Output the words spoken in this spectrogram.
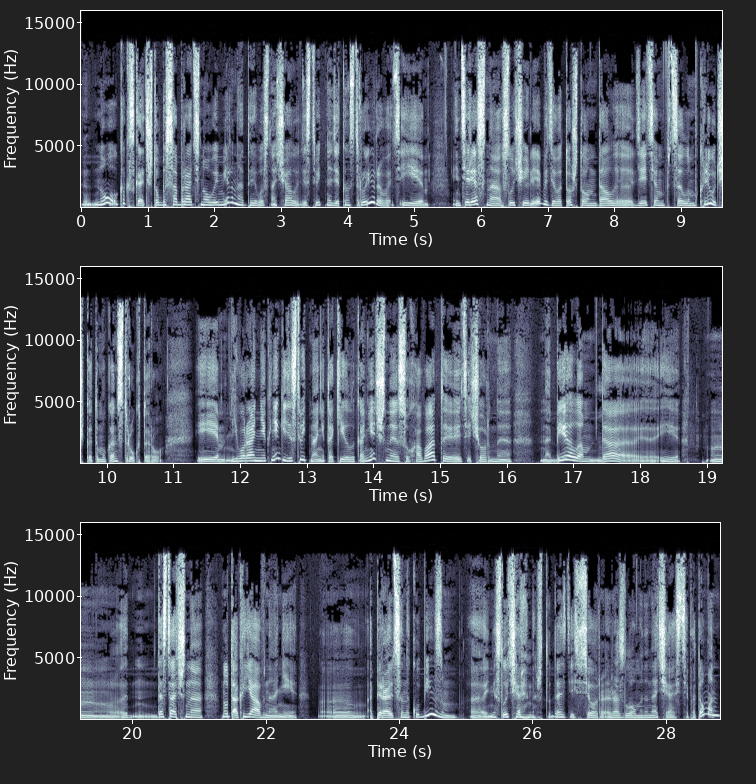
Ну, как сказать, чтобы собрать новый мир, надо его сначала действительно деконструировать. И интересно в случае Лебедева то, что он дал э, детям в целом ключ к этому конструктору. И его ранние книги действительно, они такие лаконичные, суховатые, эти черные на белом, да, и достаточно, ну так, явно они Э, опираются на кубизм, э, не случайно, что да, здесь все разломано на части. Потом он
